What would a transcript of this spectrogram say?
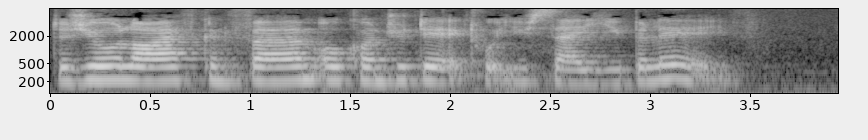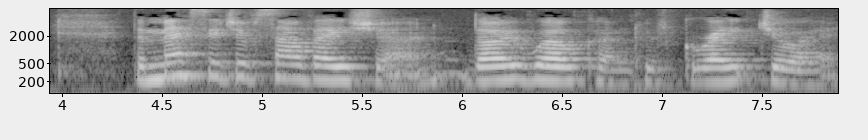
Does your life confirm or contradict what you say you believe? The message of salvation, though welcomed with great joy,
